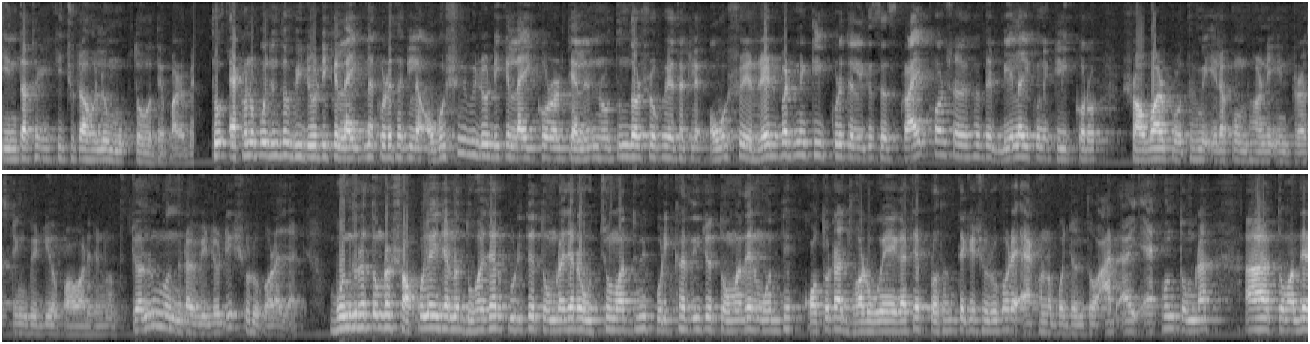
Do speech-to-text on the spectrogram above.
চিন্তা থেকে কিছুটা হলেও মুক্ত হতে পারবে। তো এখনও পর্যন্ত ভিডিওটিকে লাইক না করে থাকলে অবশ্যই ভিডিওটিকে লাইক করো আর চ্যানেল নতুন দর্শক হয়ে থাকলে অবশ্যই রেড বাটনে ক্লিক করে চ্যানেলকে সাবস্ক্রাইব করার সাথে সাথে বেল আইকনে ক্লিক করো। সবার প্রথমে এরকম ধরনের ইন্টারেস্টিং ভিডিও পাওয়ার জন্য। চলুন বন্ধুরা, ভিডিওটি শুরু করা যায় বন্ধুরা, তোমরা সকলেই জানো দু হাজার কুড়িতে তোমরা যারা উচ্চ মাধ্যমিক পরীক্ষা দিয়েছ, তোমাদের মধ্যে কতটা ঝড় বয়ে গেছে প্রথম থেকে শুরু করে এখনও পর্যন্ত। আর এখন তোমরা তোমাদের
